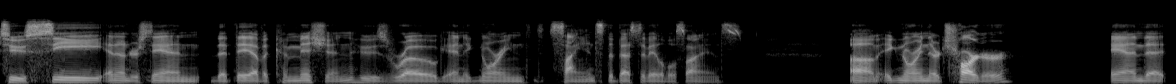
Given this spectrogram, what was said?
to see and understand that they have a commission who's rogue and ignoring science, the best available science, um, ignoring their charter, and that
